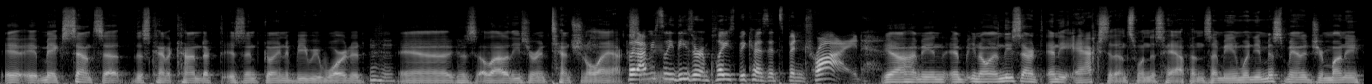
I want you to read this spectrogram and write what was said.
it, it makes sense that this kind of conduct isn't going to be rewarded because mm-hmm. uh, a lot of these are intentional acts. But obviously, I mean, these are in place because it's been tried. Yeah, I mean, and, you know, and these aren't any accidents when this happens. I mean, when you mismanage your money,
